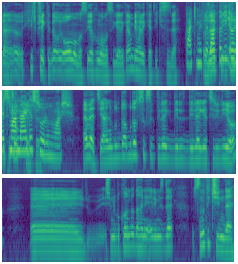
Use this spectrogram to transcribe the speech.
yani e, hiçbir şekilde olmaması, yapılmaması gereken bir hareket ikisi de. belki müfredatta değil öğretmenlerde sorun var. Evet yani bu da bu da sık sık dile dil- dile getiriliyor. Ee, şimdi bu konuda da hani elimizde sınıf içinde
